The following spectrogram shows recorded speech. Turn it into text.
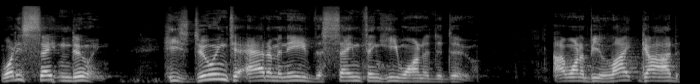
What is Satan doing? He's doing to Adam and Eve the same thing he wanted to do. I want to be like God.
